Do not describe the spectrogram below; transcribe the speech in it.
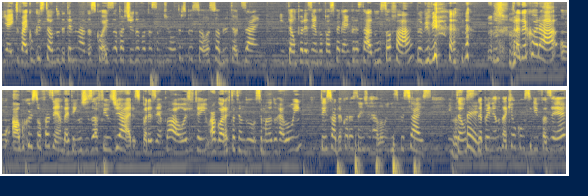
e aí tu vai conquistando determinadas coisas a partir da votação de outras pessoas sobre o teu design. Então, por exemplo, eu posso pegar emprestado um sofá da Bibiana pra decorar um, algo que eu estou fazendo. Aí tem os desafios diários, por exemplo, ah, hoje tem, agora que tá tendo semana do Halloween, tem só decorações de Halloween especiais. Então, Gostei. se- dependendo da que eu conseguir fazer,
